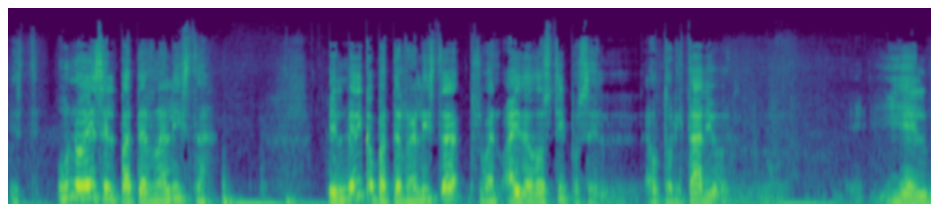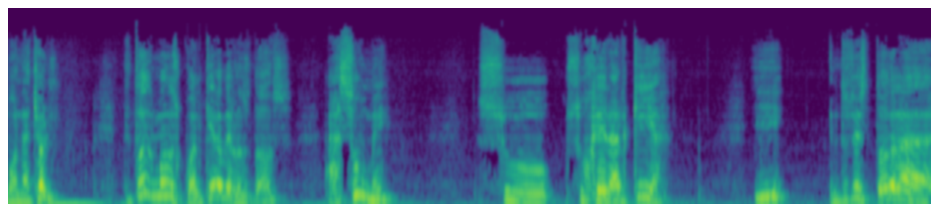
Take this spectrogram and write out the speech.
Este, uno es el paternalista. El médico paternalista, pues bueno, hay de dos tipos, el, autoritario y el bonachón. De todos modos, cualquiera de los dos asume su, su jerarquía y entonces toda la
